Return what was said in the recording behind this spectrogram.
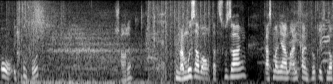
Oh, ich bin tot. Schade. Man muss aber auch dazu sagen, dass man ja am Anfang wirklich noch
